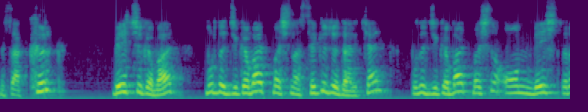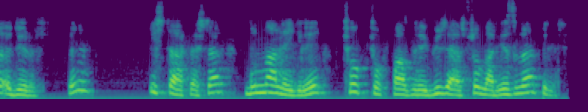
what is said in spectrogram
Mesela 40 5 GB burada GB başına 8 öderken burada GB başına 15 lira ödüyoruz. Değil mi? İşte arkadaşlar bunlarla ilgili çok çok fazla ve güzel sorular yazılabilir.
